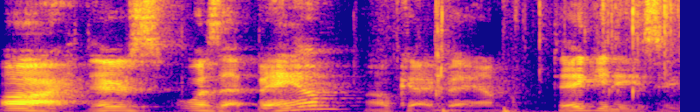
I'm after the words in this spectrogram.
All right, there's, what is that, Bam? Okay, Bam. Take it easy.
